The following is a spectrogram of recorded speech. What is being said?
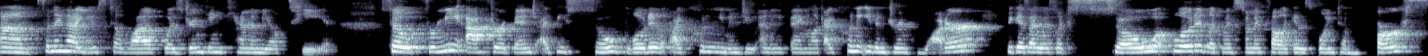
Um, something that I used to love was drinking chamomile tea. So for me, after a binge, I'd be so bloated. I couldn't even do anything. Like I couldn't even drink water because I was like so bloated. Like my stomach felt like it was going to burst.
